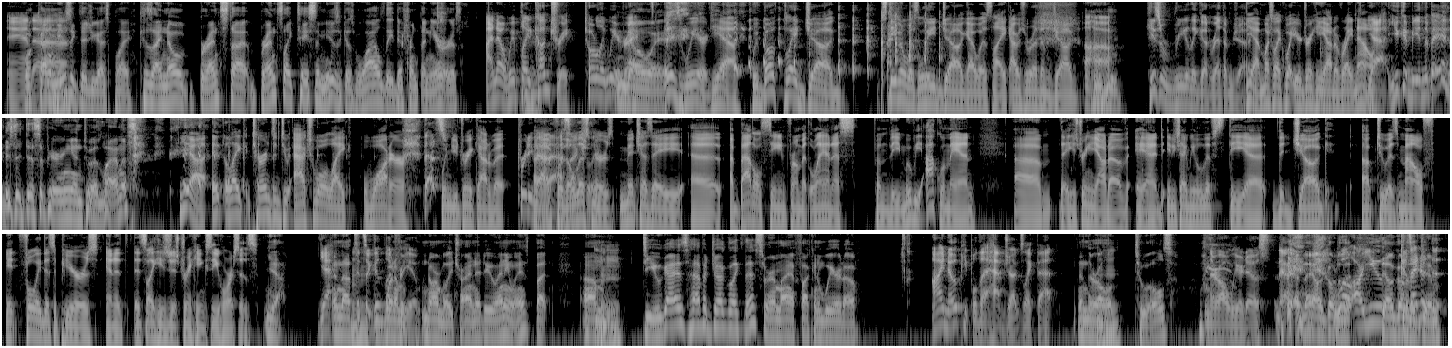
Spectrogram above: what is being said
And what kind of uh, music did you guys play? Because I know Brent's style, Brent's like taste in music is wildly different than yours. I know we played country. Totally weird, No right? It way. is weird. Yeah, we both played jug. Steven was lead jug. I was like, I was rhythm jug. Uh huh. He's a really good rhythm jug. Yeah, much like what you're drinking out of right now. Yeah, you could be in the band. Is it disappearing into Atlantis? yeah. It like turns into actual like water That's when you drink out of it. pretty Uh, for the actually. listeners, Mitch has a uh, a battle scene from Atlantis from the movie Aquaman um, that he's drinking out of, and anytime he lifts the uh, the jug up to his mouth, it fully disappears, and it, it's like he's just drinking seahorses. yeah, Yeah, and that's it's a good what look for I'm you. normally trying to do, anyways. But um, do you guys have a jug like this, or am I a fucking weirdo? I know people that have jugs like that, And they're all tools. and they're all weirdos. No. And they all go to well, the- are you? they all go to 'cause the I know gym. The,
